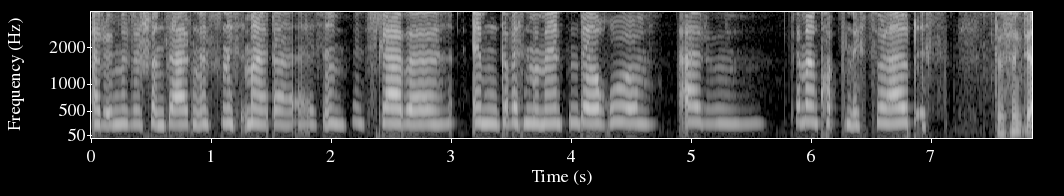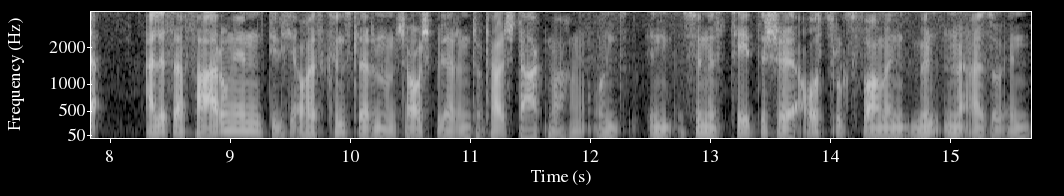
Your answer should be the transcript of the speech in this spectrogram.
Also ich muss schon sagen, es ist nicht immer da. Also ich glaube, in gewissen Momenten der Ruhe, also wenn mein Kopf nicht zu laut ist. Das sind ja alles Erfahrungen, die dich auch als Künstlerin und Schauspielerin total stark machen und in synästhetische Ausdrucksformen münden, also in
